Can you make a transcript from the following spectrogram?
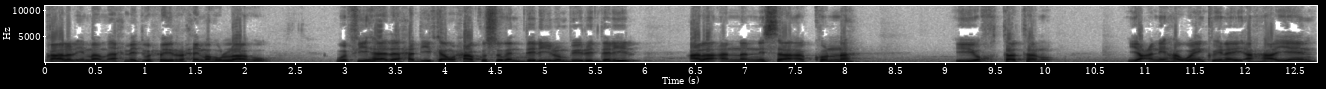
Qaala alimaamu axmed wuxuu yidhi raximahu llaahu wa fii hada xadiidkan waxaa ku sugan daliilun buu yidhi daliil calaa ana annisaa'a kunna yukhtatanu. Yacni haweenku inay ahaayeen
